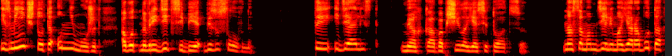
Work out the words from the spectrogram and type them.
Изменить что-то он не может, а вот навредить себе, безусловно. «Ты идеалист», — мягко обобщила я ситуацию. На самом деле моя работа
